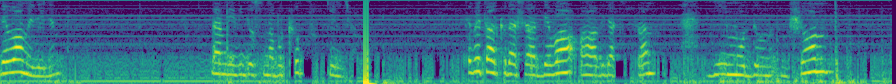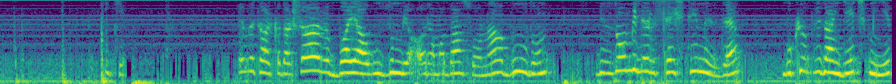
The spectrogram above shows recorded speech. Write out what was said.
devam edelim. Ben bir videosuna bakıp geleceğim. Evet arkadaşlar devam. Aa bir dakika. Game modda unutmuşum. 2. Evet arkadaşlar bayağı uzun bir aramadan sonra buldum. Biz zombileri seçtiğimizde bu köprüden geçmeyip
